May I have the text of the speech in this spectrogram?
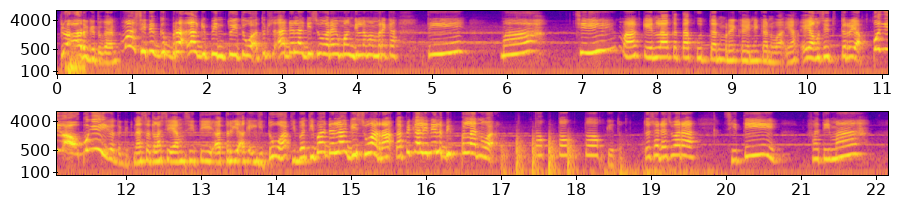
dar gitu kan. Masih digebrak lagi pintu itu Wak. terus ada lagi suara yang manggil nama mereka. Ti mah Ci, makinlah ketakutan mereka ini kan Wak ya. Eh, yang Siti teriak, pergi kau, pergi kata gitu. Nah setelah si yang Siti uh, teriak kayak gitu Wak, tiba-tiba ada lagi suara, tapi kali ini lebih pelan Wak. Tok tok tok gitu. Terus ada suara, Siti, Fatimah,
